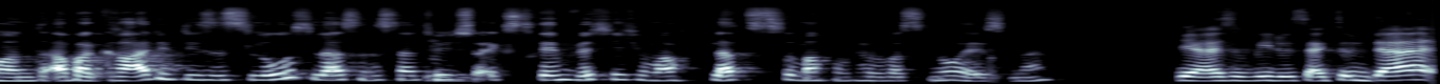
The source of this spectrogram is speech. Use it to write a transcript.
Und aber gerade dieses Loslassen ist natürlich mhm. so extrem wichtig, um auch Platz zu machen für was Neues, ne? Ja, also wie du sagst, und da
